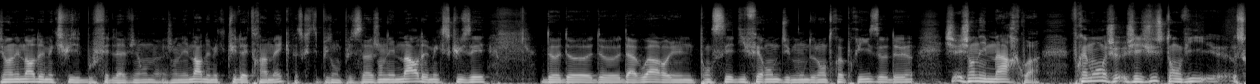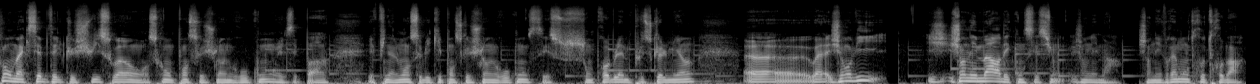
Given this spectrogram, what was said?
J'en ai marre de m'excuser de bouffer de la viande. J'en ai marre de m'excuser d'être un mec, parce que c'est plus en plus ça. J'en ai marre de m'excuser d'avoir de, une pensée différente du monde de l'entreprise. De... J'en ai marre, quoi. Vraiment, j'ai juste envie. Soit on m'accepte tel que je suis, soit on, soit on pense que je suis un gros con. Et, c'est pas... et finalement, celui qui pense que je suis un gros con, c'est son problème plus que le mien. Euh, voilà, j'ai envie. J'en ai marre des concessions. J'en ai marre. J'en ai vraiment trop, trop marre.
